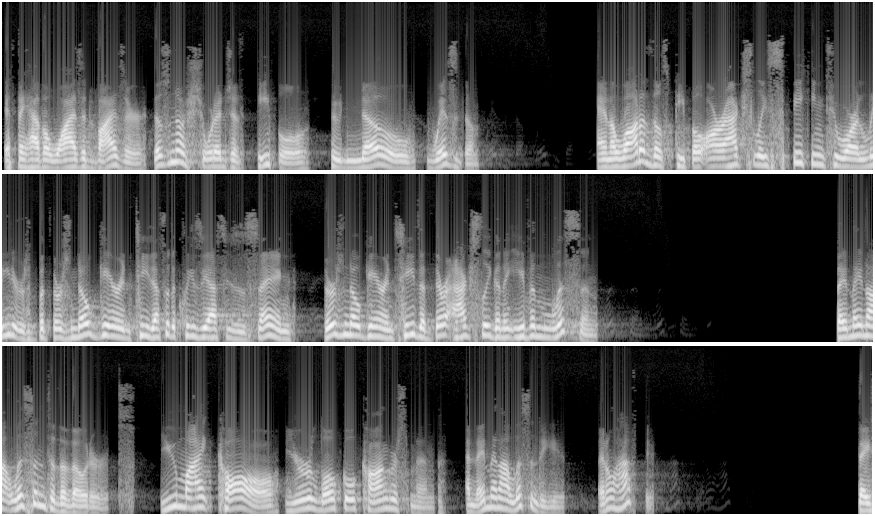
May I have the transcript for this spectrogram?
if they have a wise advisor. There's no shortage of people who know wisdom. And a lot of those people are actually speaking to our leaders, but there's no guarantee. That's what Ecclesiastes is saying. There's no guarantee that they're actually going to even listen. They may not listen to the voters. You might call your local congressman and they may not listen to you. They don't have to. They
